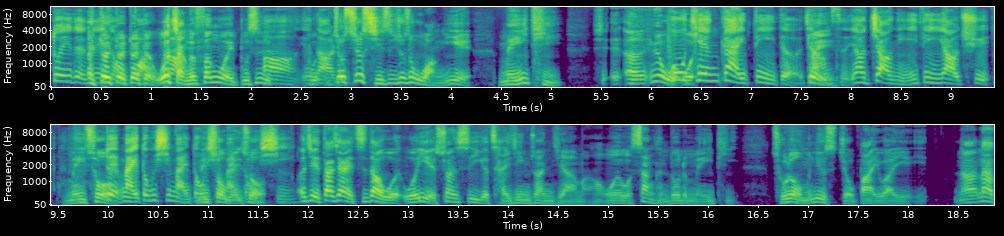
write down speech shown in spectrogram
堆的那种。对对对对，我讲的氛围不是，不就就其实就是网页媒体，呃，因为我铺天盖地的这样子，要叫你一定要去，没错，对，买东西买东西买东西。而且大家也知道，我我也算是一个财经专家嘛，我我上很多的媒体，除了我们 news 酒吧以外，也也那那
